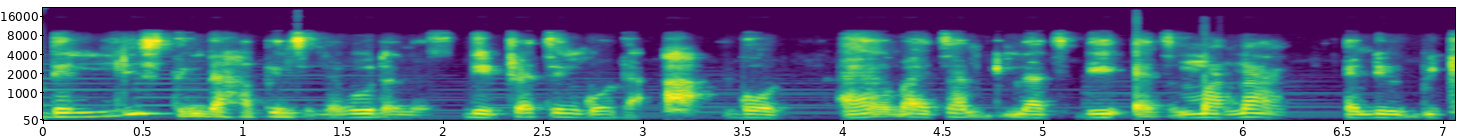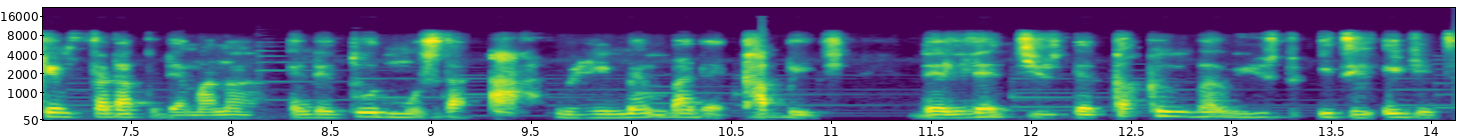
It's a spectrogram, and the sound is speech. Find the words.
The least thing that happens in the wilderness, they threaten God that, ah, God, I have my time that they ate manna and they became fed up with the manna. And they told Moses that, ah, we remember the cabbage, the lettuce, the cucumber we used to eat in Egypt.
